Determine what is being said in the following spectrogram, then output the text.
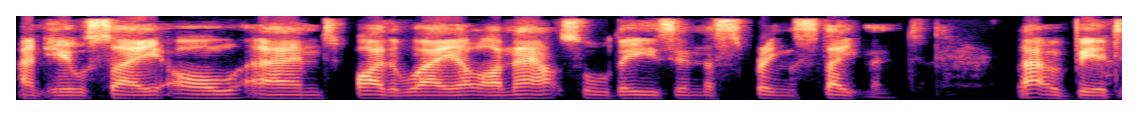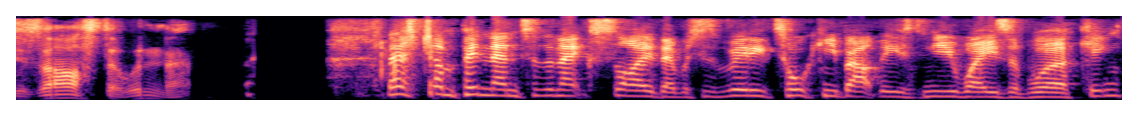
And he'll say, oh, and by the way, I'll announce all these in the spring statement. That would be a disaster, wouldn't it? Let's jump in then to the next slide there, which is really talking about these new ways of working,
